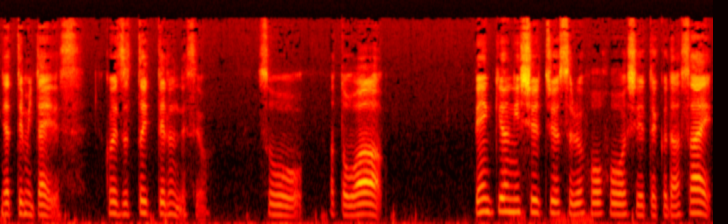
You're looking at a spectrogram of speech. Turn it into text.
やってみたいです。これずっと言ってるんですよ。そう。あとは勉強に集中する方法を教えてください。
